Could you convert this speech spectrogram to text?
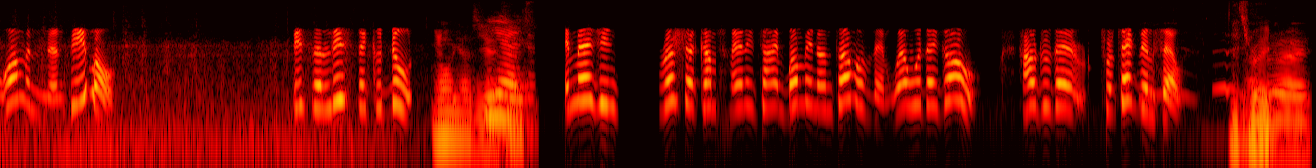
women, and people. It's the least they could do. Oh, yes. Yes. Yes. Imagine Russia comes anytime bombing on top of them. Where would they go? How do they protect themselves? That's right. Right.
